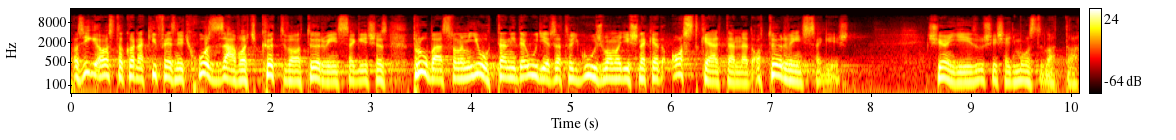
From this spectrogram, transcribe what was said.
az ige azt akarná kifejezni, hogy hozzá vagy kötve a törvényszegéshez. Próbálsz valami jót tenni, de úgy érzed, hogy gúzsban vagy, és neked azt kell tenned, a törvényszegést. És jön Jézus, és egy mozdulattal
